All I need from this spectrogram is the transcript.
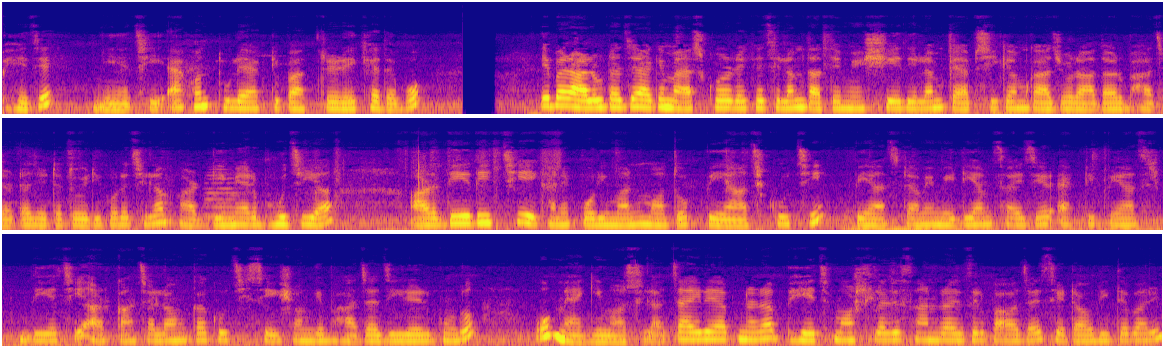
ভেজে নিয়েছি। এখন তুলে একটি পাত্রে রেখে দেব। এবার আলুটা যে আগে ম্যাশ করে রেখেছিলাম, তাতে মিশিয়ে দিলাম ক্যাপসিকাম গাজর, আদার ভাজাটা যেটা তৈরি করেছিলাম, আর ডিমের ভুজিয়া। আর দিয়ে দিচ্ছি এখানে পরিমাণ মতো পেঁয়াজ কুচি। পেঁয়াজটা আমি মিডিয়াম সাইজের একটি পেঁয়াজ দিয়েছি আর কাঁচা লঙ্কা কুচি, সেই সঙ্গে ভাজা জিরের গুঁড়ো ও ম্যাগি মশলা। চাইলে আপনারা ভেজ মশলা যে সানরাইজের পাওয়া যায় সেটাও দিতে পারেন,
